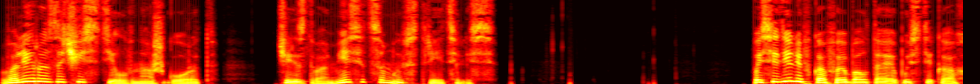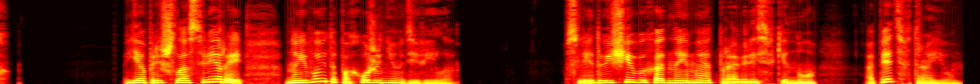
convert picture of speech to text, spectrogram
Валера зачастил в наш город. Через два месяца мы встретились. Посидели в кафе, болтая о пустяках. Я пришла с Верой, но его это, похоже, не удивило. В следующие выходные мы отправились в кино, опять втроем.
